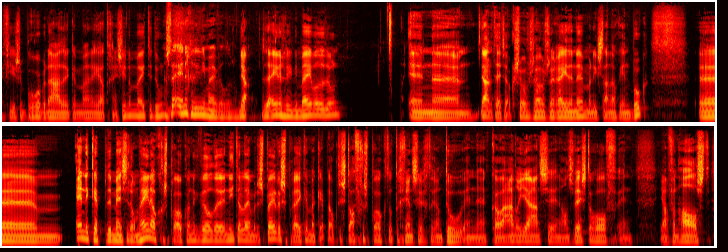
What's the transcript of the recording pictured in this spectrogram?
via zijn broer benaderde maar die had geen zin om mee te doen. Dat is de enige die niet mee wilde doen. Ja, de enige die niet mee wilde doen. En ehm, ja, dat heeft ook sowieso zijn redenen, maar die staan ook in het boek. Ehm, en ik heb de mensen eromheen ook gesproken. Want ik wilde niet alleen met de spelers spreken, maar ik heb ook de staf gesproken tot de grensrechter aan toe. En eh Co Adriaanse en Hans Westerhof en Jan van Halst.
